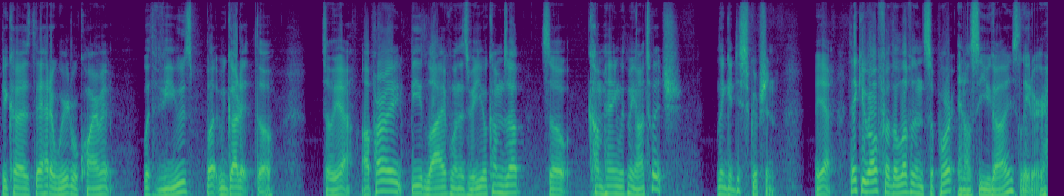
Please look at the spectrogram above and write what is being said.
because they had a weird requirement with views, but we got it though. So yeah, I'll probably be live when this video comes up. So come hang with me on Twitch. Link in description. But yeah, thank you all for the love and support, and I'll see you guys later.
